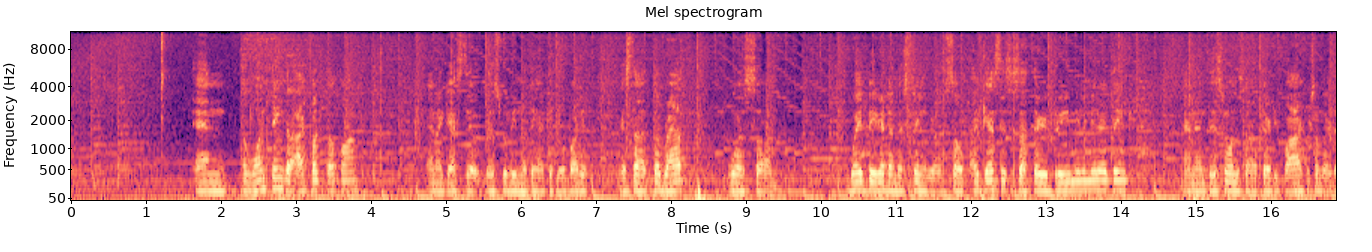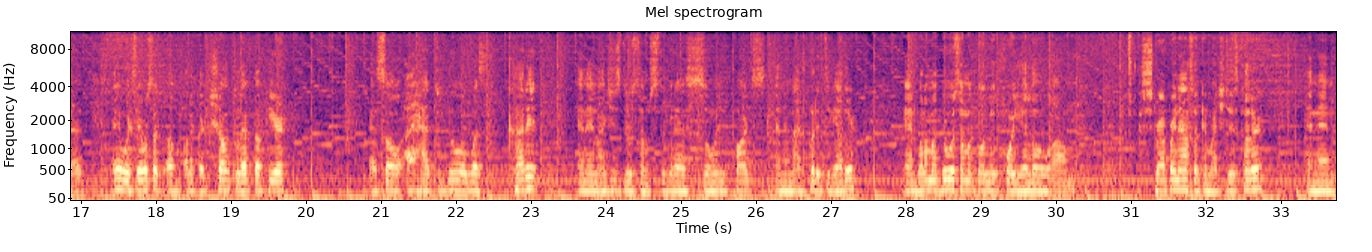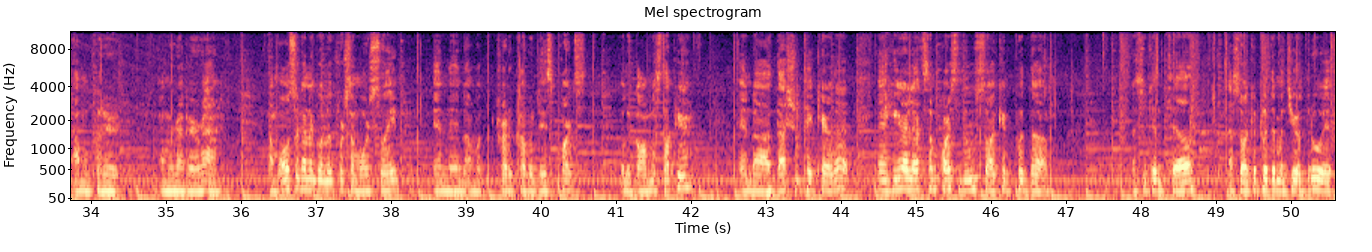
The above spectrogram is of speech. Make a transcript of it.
And the one thing that I fucked up on, and I guess there's really nothing I could do about it, is that the wrap was um, way bigger than the string wheel. So I guess this is a 33 millimeter, I think, and then this one's a 35 or something like that. Anyways, there was a, a, like a chunk left up here, and so I had to do was cut it, and then I just do some stupid ass sewing parts, and then I put it together. And what I'm gonna do is I'm gonna go look for yellow um, strap right now so I can match this color, and then I'm gonna put it, I'm gonna wrap it around. I'm also gonna go look for some more suede and then I'm gonna try to cover this parts that look all messed up here and uh, that should take care of that and here I left some parts loose so I can put the as you can tell so I can put the material through it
